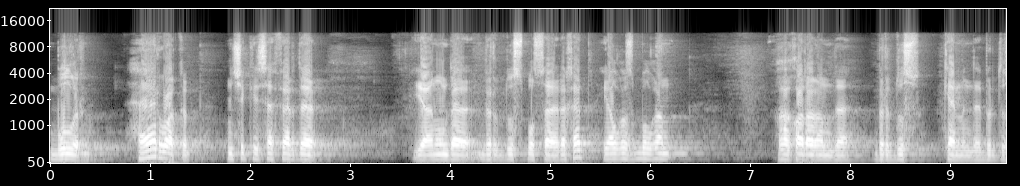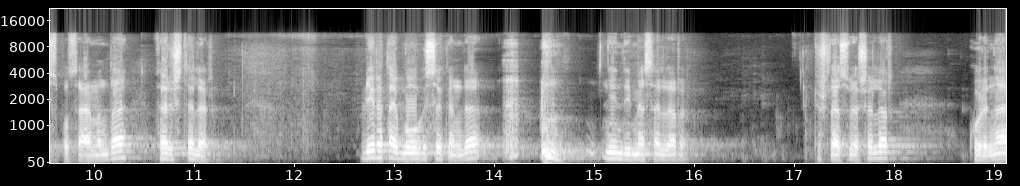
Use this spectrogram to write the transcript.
Булыр. Һәрвакыт ничек и сәфәрдә яныңда бер дус булса рәхәт, ялгыз булган га караганда бер дус кәмендә бер дус булса, ә монда фәрештәләр. Биретай бүгенге көндә нинди мәсьәләләр кешеләр сөйләшәләр, күренә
